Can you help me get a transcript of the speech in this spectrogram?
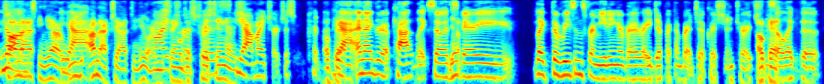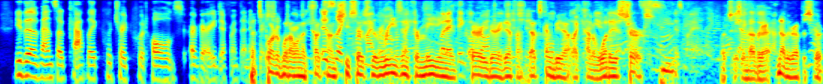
No, so I'm, I'm- asking. Yeah, are yeah. we, I'm actually asking you. Are My you saying just Christian is- or yeah, my church is Okay. yeah and i grew up catholic so it's Yep. very like the reasons for meeting are very very different compared to a christian church And Okay. so like the the events a catholic church would hold are very different than a That's part of what I want to touch Is, on. like, She says the reason for meeting is very, very different. That's going to be that, like, kind of what is church, is my- which is Yeah. another Yeah. another episode.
